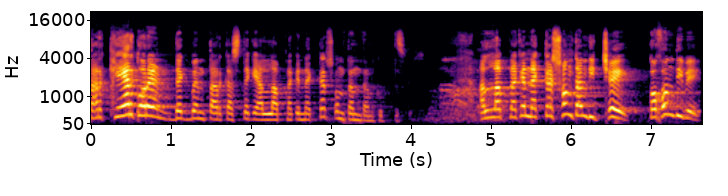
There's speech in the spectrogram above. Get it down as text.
তার কেয়ার করেন। দেখবেন তার কাছ থেকে আল্লাহ আপনাকে নেককার সন্তান দান করতেছে। আল্লাহ আপনাকে নেককার সন্তান দিচ্ছে। কখন দিবে?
